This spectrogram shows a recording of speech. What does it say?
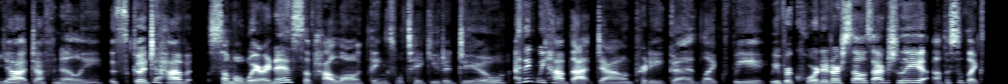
Yeah, definitely. It's good to have some awareness of how long things will take you to do. I think we have that down pretty good. Like we we recorded ourselves actually. Uh, this was like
